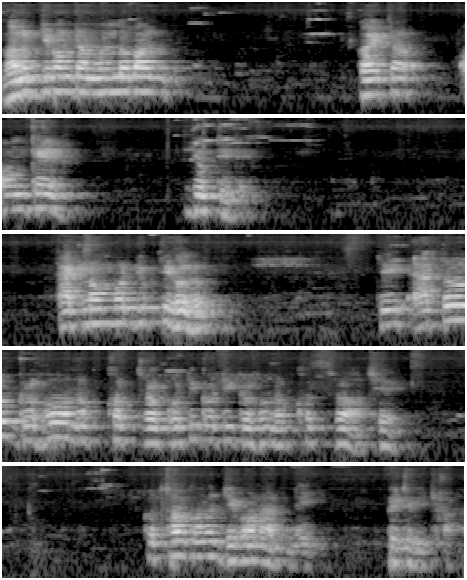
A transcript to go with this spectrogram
মানব জীবনটা মূল্যবান কয়েকটা অঙ্কের যুক্তিতে। এক নম্বর যুক্তি হলো যে এত গ্রহ নক্ষত্র, কোটি কোটি গ্রহ নক্ষত্র আছে, কোথাও কোনো জীবন আর নেই পৃথিবী ছাড়া।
